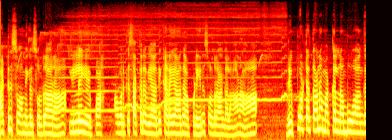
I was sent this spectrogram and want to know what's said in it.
ஆற்று சுவாமிகள் சொல்கிறாராம் இல்லையேப்பா அவருக்கு சர்க்கரை வியாதி கிடையாது அப்படின்னு சொல்கிறாங்களாம் ஆனால் ரிப்போர்ட்டை தானே மக்கள் நம்புவாங்க.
